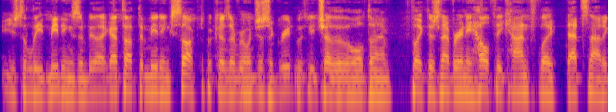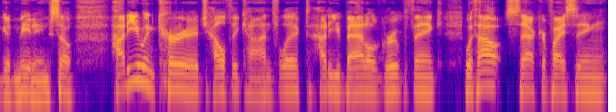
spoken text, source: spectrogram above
used to lead meetings and be like, I thought the meeting sucked because everyone just agreed with each other the whole time. Like there's never any healthy conflict. That's not a good meeting. So how do you encourage healthy conflict? How do you battle groupthink without sacrificing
